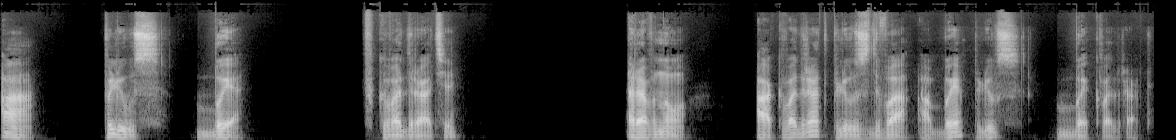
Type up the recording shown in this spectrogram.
а плюс b в квадрате равно а квадрат плюс 2аб плюс b квадрат.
